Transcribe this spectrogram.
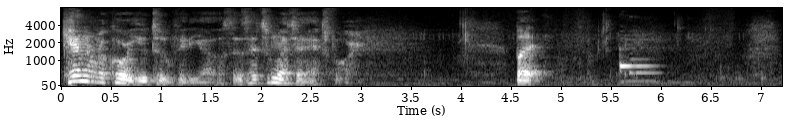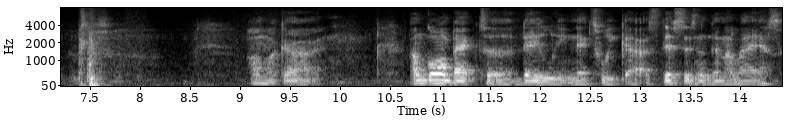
Can i record youtube videos? Is that too much to ask for? But oh my god. I'm going back to daily next week guys. This isn't gonna last.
